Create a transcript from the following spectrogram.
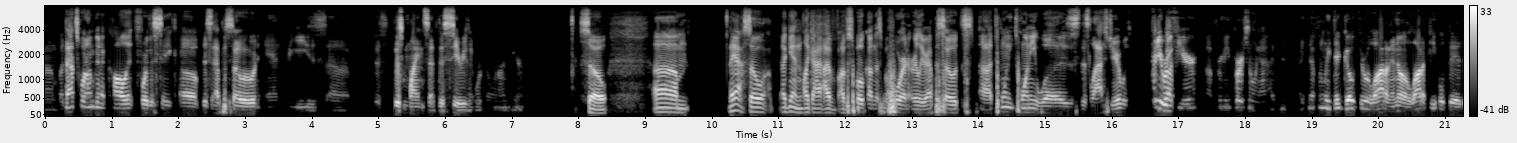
Um, but that's what I'm going to call it for the sake of this episode and these uh, this this mindset, this series that we're going on here. So, um, yeah. So again, like I, have I've spoke on this before in earlier episodes. Uh, 2020 was this last year was pretty rough year uh, for me personally. I, I, definitely did go through a lot, and I know a lot of people did.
